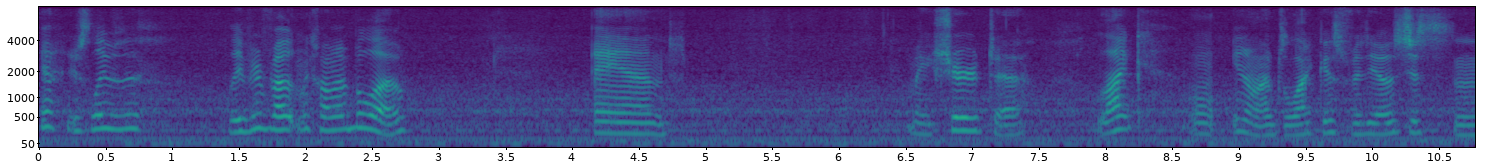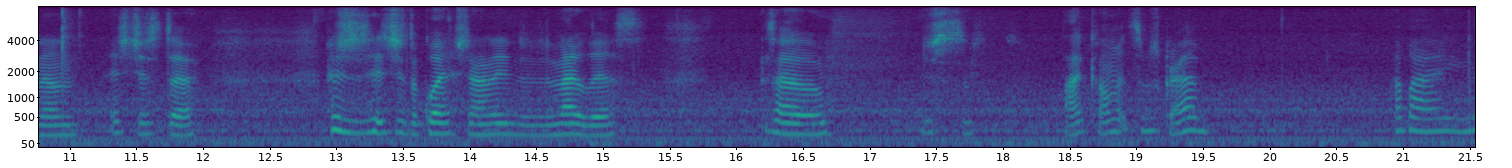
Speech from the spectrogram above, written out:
yeah, just leave the leave your vote in the comment below and make sure to like well you don't have to like this video it's just it's just a it's just, it's just a question I needed to know this so just like comment subscribe. Bye bye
